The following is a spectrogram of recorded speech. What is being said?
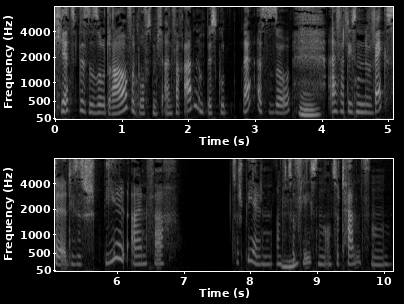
jetzt bist du so drauf und rufst mich einfach an und bist gut, ne? Also so einfach diesen Wechsel, dieses Spiel einfach zu spielen und zu fließen und zu tanzen.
